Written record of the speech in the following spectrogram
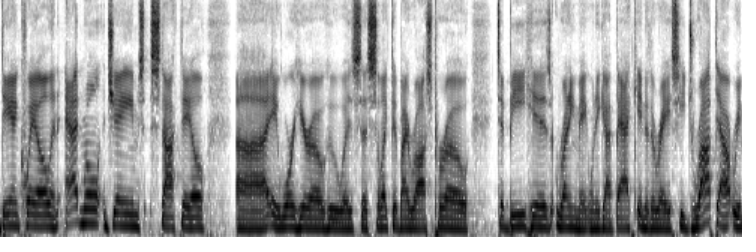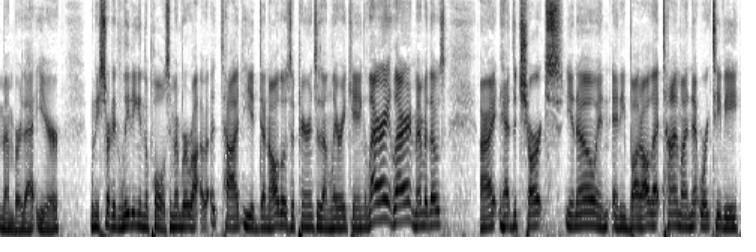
Dan Quayle, and Admiral James Stockdale, uh, a war hero who was uh, selected by Ross Perot to be his running mate when he got back into the race. He dropped out, remember, that year when he started leading in the polls. Remember, uh, Todd, he had done all those appearances on Larry King. Larry, Larry, remember those? All right, had the charts, you know, and, and he bought all that time on network TV,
